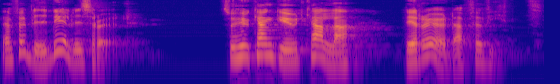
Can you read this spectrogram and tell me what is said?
Den förblir delvis röd. Så hur kan Gud kalla det röda för vitt?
